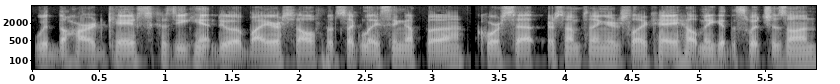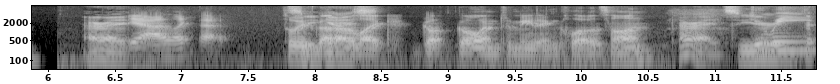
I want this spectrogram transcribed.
with the hard case because you can't do it by yourself. It's like lacing up a corset or something. You're just like, hey, help me get the switches on. All right. Yeah, I like that. So, So we've you got our like go, go into meeting clothes on. All right, so you're we-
